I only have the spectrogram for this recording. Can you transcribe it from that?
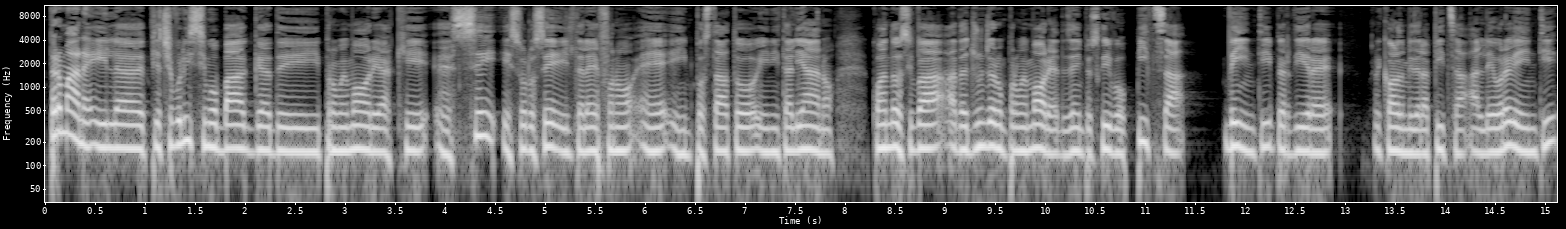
Permane il piacevolissimo bug dei promemoria che eh, se e solo se il telefono è impostato in italiano, quando si va ad aggiungere un promemoria, ad esempio scrivo pizza 20 per dire ricordami della pizza alle ore 20,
